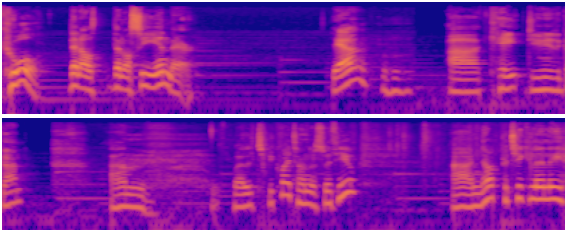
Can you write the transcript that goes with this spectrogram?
cool. Then I'll then I'll see you in there. Yeah. Uh, Kate, do you need a gun? Um. Well, to be quite honest with you, I'm not particularly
